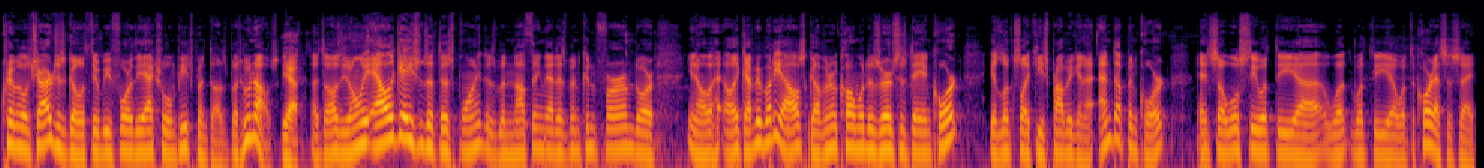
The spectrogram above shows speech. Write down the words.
criminal charges go through before the actual impeachment does. But who knows? Yeah. that's all the only allegations at this point. There's been nothing that has been confirmed, or you know, like everybody else, Governor Cuomo deserves his day in court. It looks like he's probably going to end up in court, and so we'll see what the uh, what what the uh, what the court has to say.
